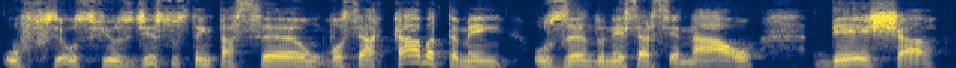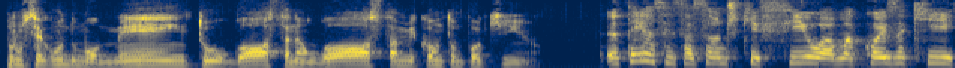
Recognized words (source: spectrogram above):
os fios de sustentação, você acaba também usando nesse arsenal, deixa para um segundo momento, gosta, não gosta? Me conta um pouquinho. Eu tenho a sensação de que fio é uma coisa que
